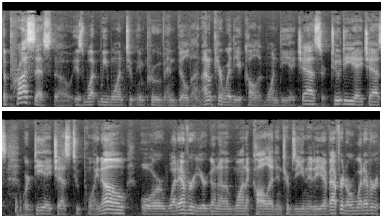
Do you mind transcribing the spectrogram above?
The process, though, is what we want to improve and build on. I don't care whether you call it one DHS or two DHS or DHS 2.0 or whatever you're going to want to call it in terms of unity of effort or whatever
